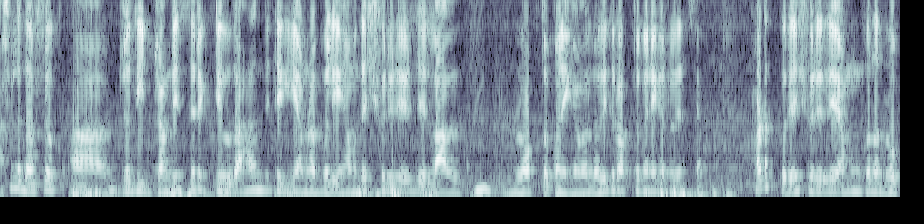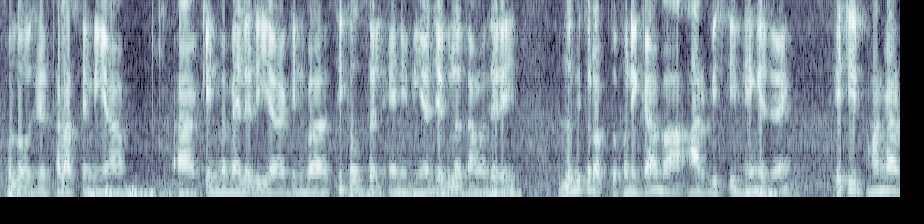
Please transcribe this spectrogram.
আসলে দর্শক যদি জন্ডিসের একটি উদাহরণ দিতে গিয়ে আমরা বলি, আমাদের শরীরের যে লাল রক্তকণিকা বা লোহিত রক্তকণিকা রয়েছে, হঠাৎ করে শরীরে এমন কোনো রোগ হলো যে থ্যালাসেমিয়া কিংবা ম্যালেরিয়া কিংবা সিকল সেল অ্যানিমিয়া যেগুলোতে আমাদের এই লোহিত রক্তকণিকা বা আরবিসি ভেঙে যায়, এটির ভাঙার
